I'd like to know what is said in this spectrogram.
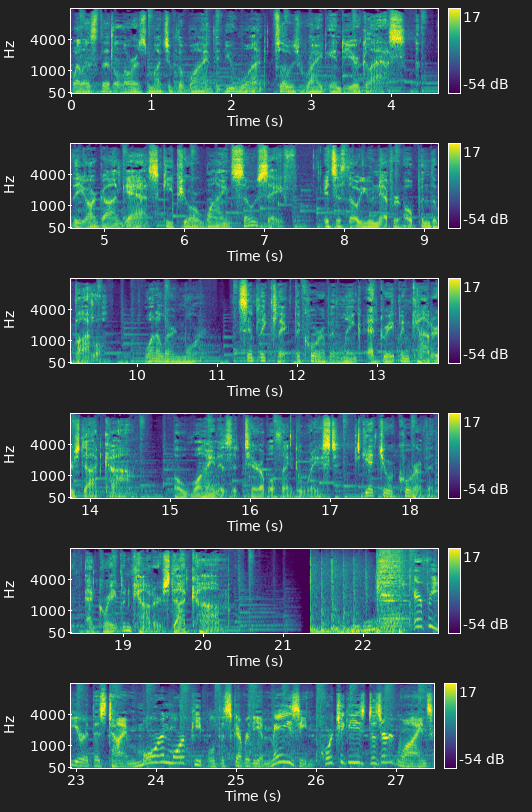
while as little or as much of the wine that you want flows right into your glass. The argon gas keeps your wine so safe, it's as though you never opened the bottle. Want to learn more? Simply click the Coravin link at grapeencounters.com. A wine is a terrible thing to waste. Get your Coravin at grapeencounters.com. Every year at this time, more and more people discover the amazing Portuguese dessert wines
